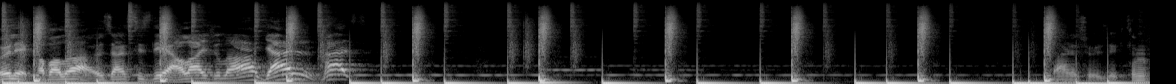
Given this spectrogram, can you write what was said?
Öyle kabalığa, özensizliğe, alaycılığa gelmez. Ne söyleyecektim?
